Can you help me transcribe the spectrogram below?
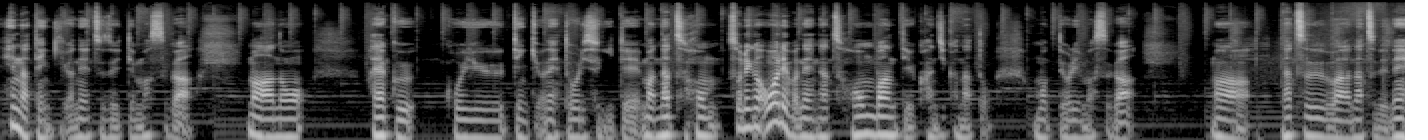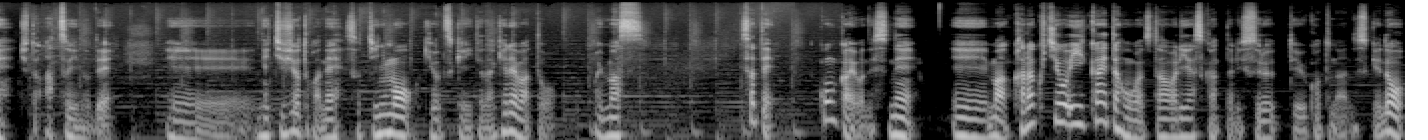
変な天気がね、続いてますが、まああの、早くこういう天気をね、通り過ぎて、まあ夏本、それが終わればね、夏本番っていう感じかなと思っておりますが、まあ夏は夏でね、ちょっと暑いので、えー熱中症とかね、そっちにも気をつけいただければと思います。さて、今回はですね、えーまあ、辛口を言い換えた方が伝わりやすかったりするっていうことなんですけど、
